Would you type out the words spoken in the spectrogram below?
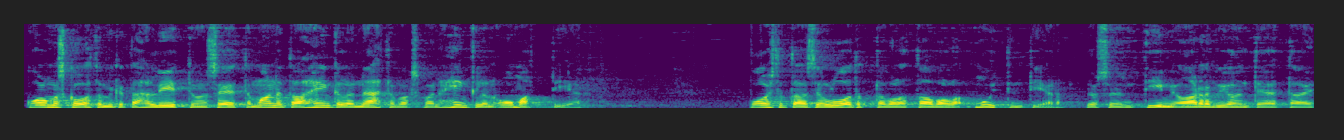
kolmas kohta, mikä tähän liittyy, on se, että me annetaan henkilön nähtäväksi vain henkilön omat tiedot. Poistetaan se luotettavalla tavalla muiden tiedot, jos on tiimiarviointeja tai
